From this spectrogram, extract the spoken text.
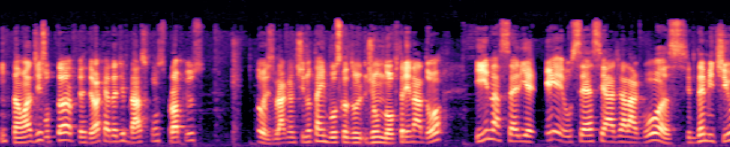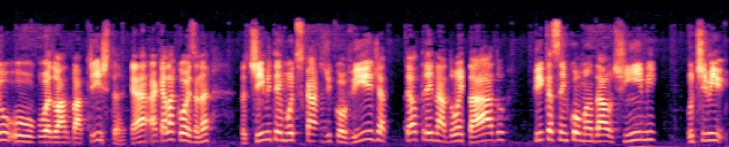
então a disputa, perdeu a queda de braço com os próprios jogadores. Bragantino está em busca do, de um novo treinador. E na Série E, o CSA de Alagoas demitiu o, o Eduardo Batista, que é aquela coisa, né? O time tem muitos casos de Covid, até o treinador é dado, fica sem comandar o time, o time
